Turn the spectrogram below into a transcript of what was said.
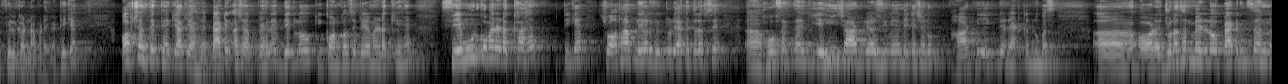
फिल करना पड़ेगा ठीक है? ऑप्शंस देखते हैं क्या क्या है। बैटिंग अच्छा पहले देख लो कि कौन कौन से प्लेयर मैंने रखे हैं। सेमूर को मैंने रखा है ठीक है? चौथा प्लेयर विक्टोरिया की तरफ़ से आ, हो सकता है कि यही चार प्लेयर्स ही मैं लेकर चलूँ। हार्डली एक प्लेयर ऐड कर लूँ बस। और जोनाथन मेडलो पैटिनसन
